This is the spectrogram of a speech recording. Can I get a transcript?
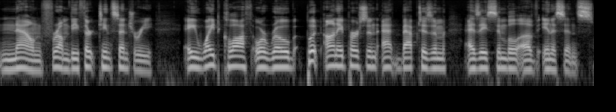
Noun from the 13th century. A white cloth or robe put on a person at baptism as a symbol of innocence.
